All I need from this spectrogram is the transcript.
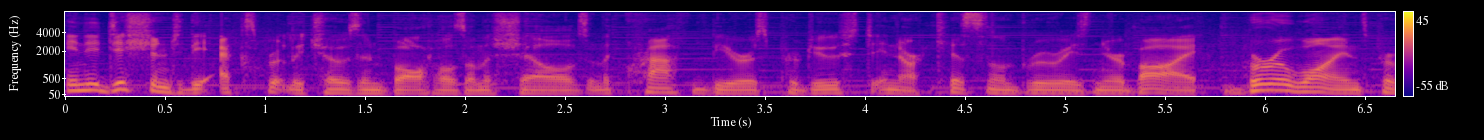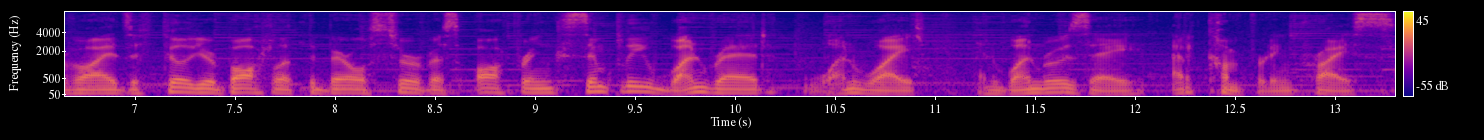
In addition to the expertly chosen bottles on the shelves and the craft beers produced in artisanal breweries nearby, Borough Wines provides a fill your bottle at the barrel service offering simply one red, one white, and one rosé at a comforting price.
